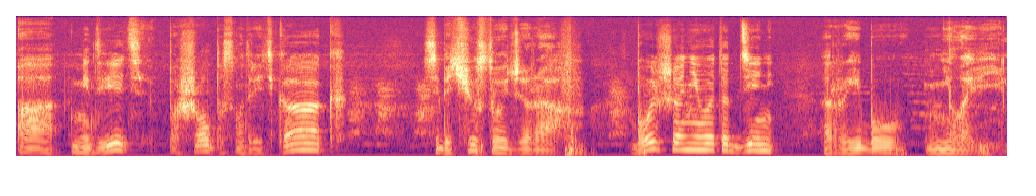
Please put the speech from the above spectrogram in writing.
А медведь пошел посмотреть, как себя чувствует жираф. Больше они в этот день рыбу не ловили.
